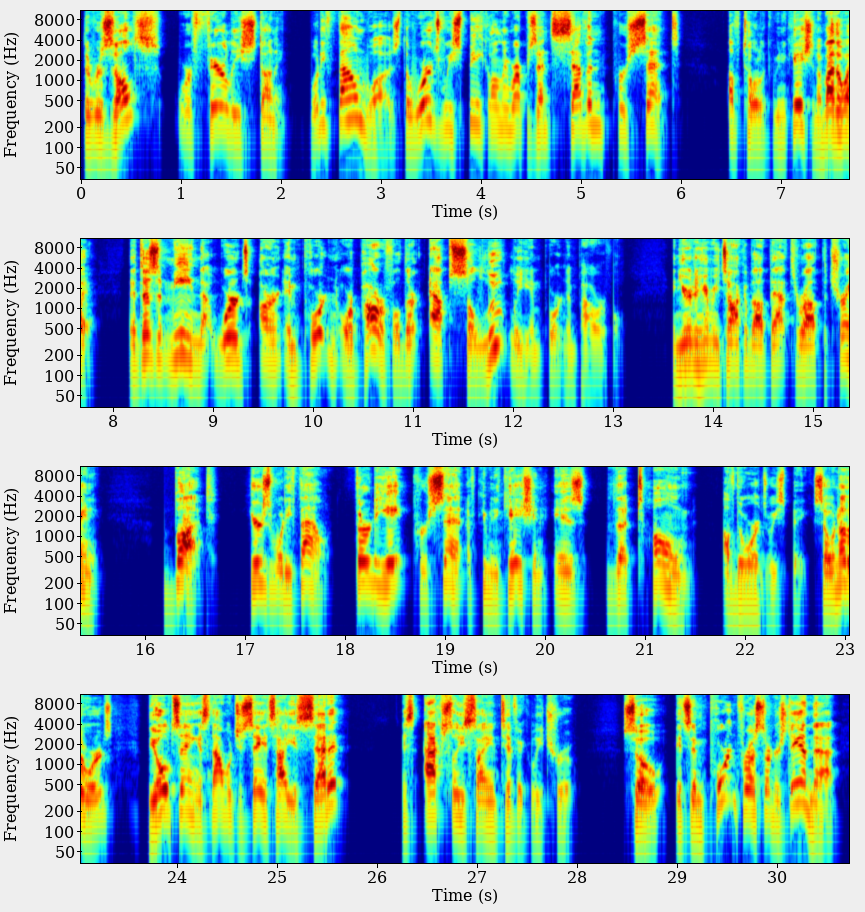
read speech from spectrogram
the results were fairly stunning. What he found was the words we speak only represent 7% of total communication. Now, by the way, that doesn't mean that words aren't important or powerful. They're absolutely important and powerful. And you're going to hear me talk about that throughout the training. But here's what he found 38% of communication is the tone of the words we speak. So, in other words, the old saying, it's not what you say, it's how you said it, is actually scientifically true. So, it's important for us to understand that,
